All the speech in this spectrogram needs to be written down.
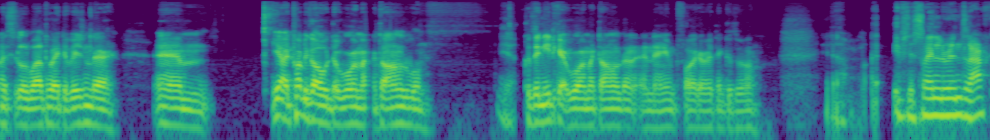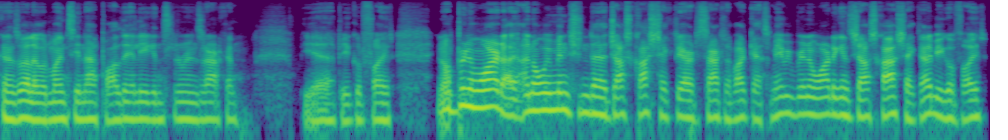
nice little welterweight division there. Um, yeah, I'd probably go with the Roy McDonald one. Yeah, because they need to get Roy McDonald a, a, named fighter, I think, as well. Yeah, if they sign Lorenz Larkin as well, I would mind seeing that Paul Daley against Lorenz Larkin. Yeah, be a good fight. You know, Brennan Ward, I, I know we mentioned uh, Josh Koscheck there at the start of the podcast. Maybe Brennan Ward against Josh Koscheck. That'd be a good fight.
